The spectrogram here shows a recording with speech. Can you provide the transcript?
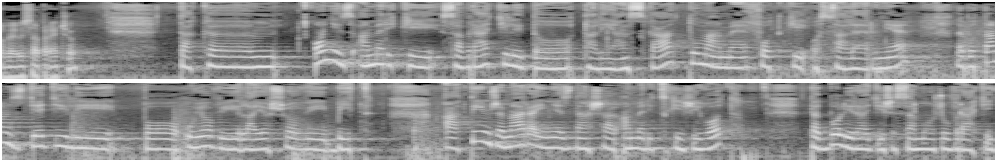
vieme sa prečo? tak um, oni z Ameriky sa vrátili do Talianska. Tu máme fotky o Salerne, lebo tam zdedili po Ujovi Lajošovi byt a tým, že Maraj neznášal americký život, tak boli radi, že sa môžu vrátiť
